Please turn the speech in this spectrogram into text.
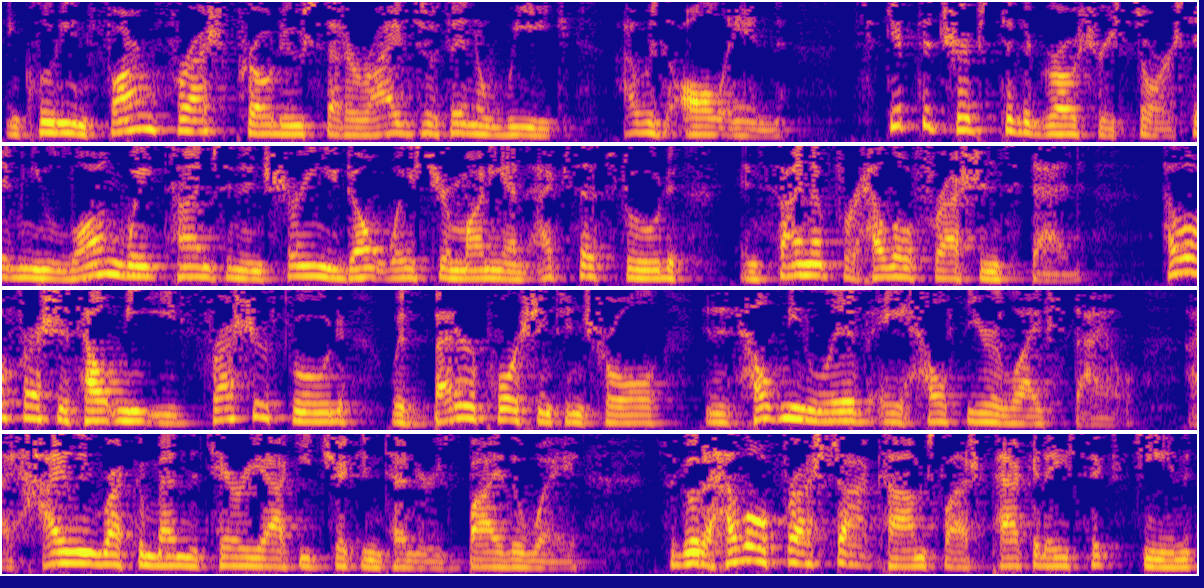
including farm fresh produce that arrives within a week, I was all in. Skip the trips to the grocery store, saving you long wait times and ensuring you don't waste your money on excess food, and sign up for HelloFresh instead. HelloFresh has helped me eat fresher food with better portion control and has helped me live a healthier lifestyle. I highly recommend the teriyaki chicken tenders, by the way. So go to HelloFresh.com slash Packaday16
